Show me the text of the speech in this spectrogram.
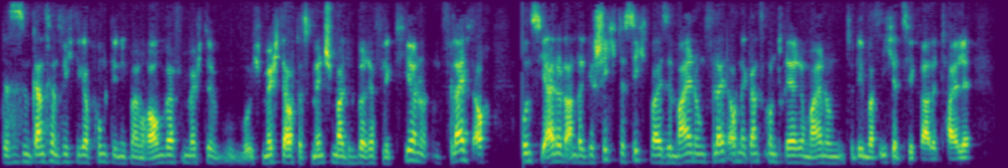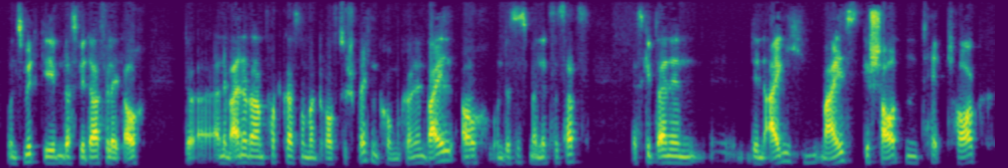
das ist ein ganz, ganz wichtiger Punkt, den ich mal im Raum werfen möchte, wo ich möchte auch, dass Menschen mal drüber reflektieren und, und vielleicht auch uns die eine oder andere Geschichte, Sichtweise, Meinung, vielleicht auch eine ganz konträre Meinung zu dem, was ich jetzt hier gerade teile, uns mitgeben, dass wir da vielleicht auch an dem einen oder anderen Podcast nochmal drauf zu sprechen kommen können, weil auch, und das ist mein letzter Satz, es gibt einen, den eigentlich meistgeschauten TED Talk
